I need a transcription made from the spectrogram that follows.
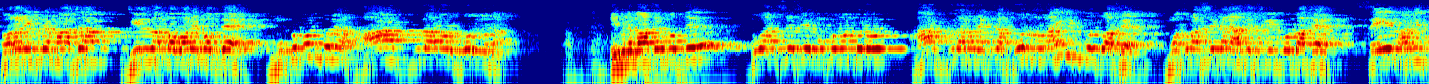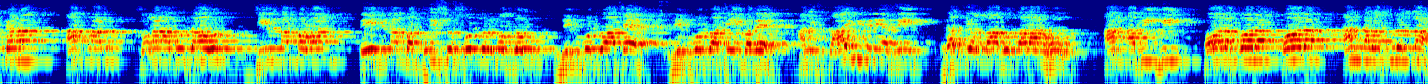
সোনার ইবনে মাসা জিল নাম্বার মধ্যে মুখমণ্ডলে হাত বুলানোর বর্ণনা। ইবনে মাসের মধ্যে দোয়ার শেষে মুখমণ্ডল হাত আছে মুসলমান সেখানে হাদিস লিপিবদ্ধ আছে সেম হাদিস খানা আপনার সোনার আবু দাউদ জিল নাম্বার ওয়ান পেজ নাম্বার দুইশো ষোলোর মধ্যেও লিপিবদ্ধ আছে লিপিবদ্ধ আছে এইভাবে আমি সাইব ইবনে ইয়াজিদ রাদিয়াল্লাহু তাআলা আনহু عن أبيه قال قال قال أن رسول الله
